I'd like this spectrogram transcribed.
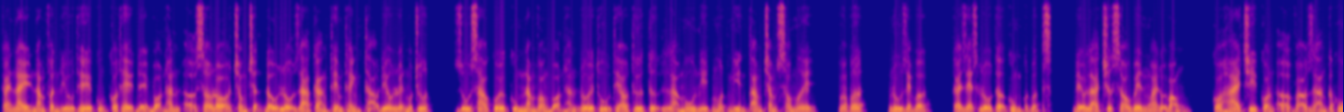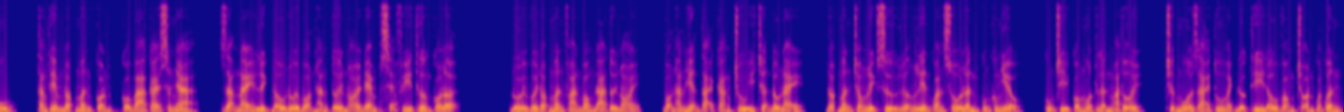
cái này năm phần ưu thế cũng có thể để bọn hắn ở sau đó trong trận đấu lộ ra càng thêm thành thạo điêu luyện một chút, dù sao cuối cùng năm vòng bọn hắn đối thủ theo thứ tự là Munich 1860, Robert, Nuremberg, tờ cùng Cottbus, đều là trước sáu bên ngoài đội bóng, có hai chi còn ở vào dáng cấp khu, tăng thêm Dortmund còn có ba cái sân nhà, dạng này lịch đấu đối bọn hắn tới nói đem sẽ phi thường có lợi. Đối với Dortmund fan bóng đá tới nói, bọn hắn hiện tại càng chú ý trận đấu này, Dortmund trong lịch sử lưỡng liên quan số lần cũng không nhiều, cũng chỉ có một lần mà thôi, trước mùa giải thu hoạch được thi đấu vòng tròn quán quân,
